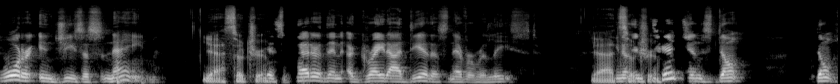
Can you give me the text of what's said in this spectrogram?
water in Jesus' name yeah, so true. It's better than a great idea that's never released. Yeah, it's you know, so true. intentions don't don't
